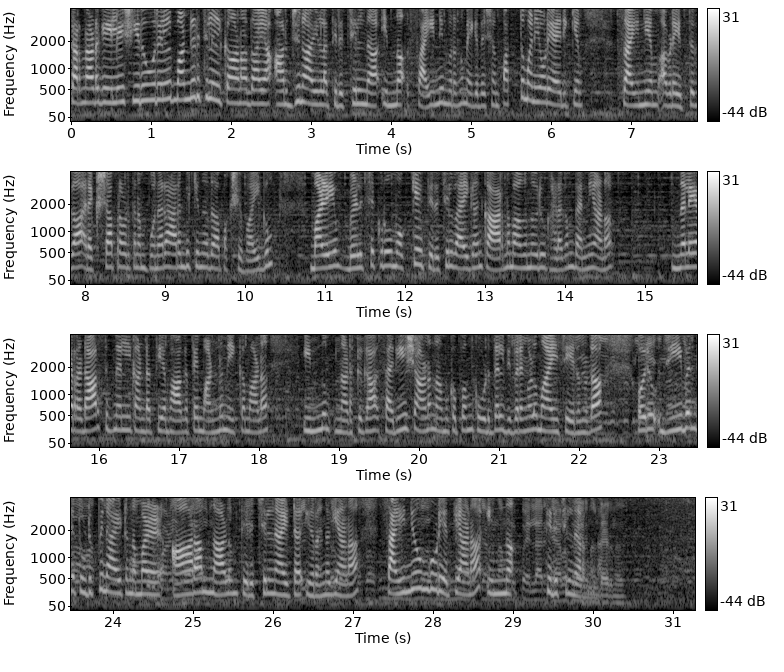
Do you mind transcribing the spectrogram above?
കർണാടകയിലെ ഷിരൂരിൽ മണ്ണിടിച്ചിലിൽ കാണാതായ അർജുനായുള്ള തിരച്ചിലിന് ഇന്ന് സൈന്യം ഇറങ്ങും ഏകദേശം പത്ത് മണിയോടെയായിരിക്കും സൈന്യം അവിടെ എത്തുക. രക്ഷാപ്രവർത്തനം പുനരാരംഭിക്കുന്നത് പക്ഷേ വൈകും. മഴയും വെളിച്ചക്കുറവും ഒക്കെ തിരച്ചിൽ വൈകാൻ കാരണമാകുന്ന ഒരു ഘടകം തന്നെയാണ് ഇന്നലെ റഡാർ സിഗ്നലിൽ കണ്ടെത്തിയ ഭാഗത്തെ മണ്ണ് നീക്കമാണ് ഇന്നും നടക്കുക. സരീഷാണ് നമുക്കൊപ്പം കൂടുതൽ വിവരങ്ങളുമായി ചേരുന്നത്. ഒരു ജീവന്റെ തുടുപ്പിനായിട്ട് നമ്മൾ ആറാം നാളും തിരച്ചിലിനായിട്ട് ഇറങ്ങുകയാണ്. സൈന്യവും കൂടി എത്തിയാണ് ഇന്ന് തിരച്ചിലിനിറങ്ങുന്നത്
